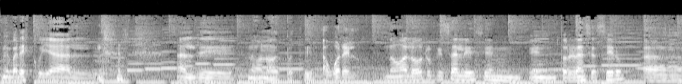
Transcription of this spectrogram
Me parezco ya al, al de. No, no, después de. Aguarelo. No, al otro que sale en, en Tolerancia Cero. Ah.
